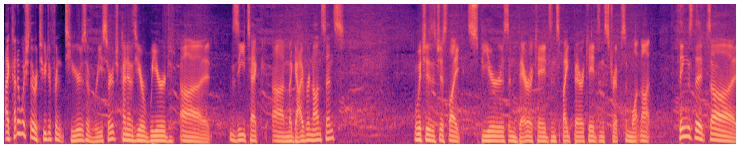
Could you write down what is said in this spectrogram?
I, kind of wish there were two different tiers of research, kind of your weird uh, Z-Tech uh, MacGyver nonsense, which is just like spears and barricades and spike barricades and strips and whatnot. Things that uh,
